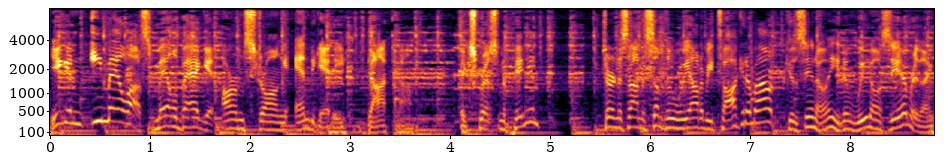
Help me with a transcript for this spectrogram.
You can email us, mailbag at armstrongandgetty.com. Express an opinion? Turn us on to something we ought to be talking about? Because, you know, we don't see everything.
